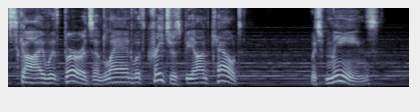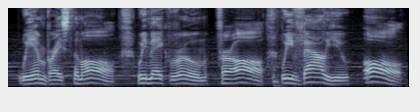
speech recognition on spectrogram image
sky with birds, and land with creatures beyond count, which means we embrace them all. We make room for all. We value all.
